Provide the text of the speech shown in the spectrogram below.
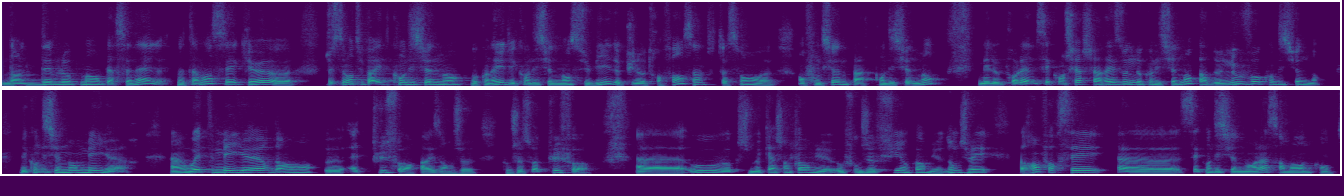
le développement personnel, notamment, c'est que euh, justement, tu parlais de conditionnement. Donc, on a eu des conditionnements subis depuis notre enfance. Hein. De toute façon, euh, on fonctionne par conditionnement. Mais le problème, c'est qu'on cherche à résoudre nos conditionnements par de nouveaux conditionnements, des conditionnements meilleurs. Hein, ou être meilleur dans euh, être plus fort, par exemple. Je faut que je sois plus fort, euh, ou que je me cache encore mieux, ou faut que je fuis encore mieux. Donc, je vais renforcer euh, ces conditionnements-là sans me rendre compte.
